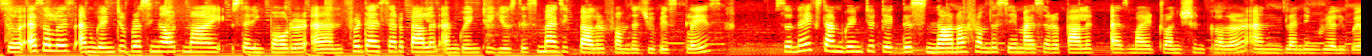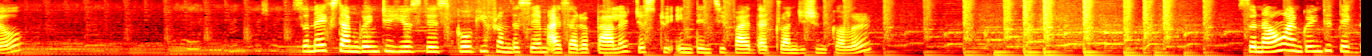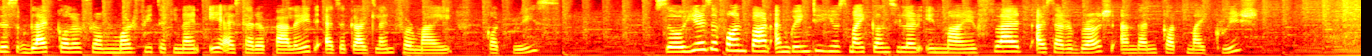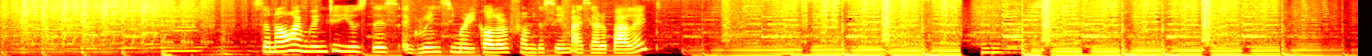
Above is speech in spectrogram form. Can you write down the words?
So as always, I'm going to brushing out my setting powder and for the eyeshadow palette, I'm going to use this magic palette from the Juvia's Place. So next, I'm going to take this Nana from the same eyeshadow palette as my transition color and blending really well. So next, I'm going to use this Kogi from the same eyeshadow palette just to intensify that transition color. So now I'm going to take this black color from Morphe 39A eyeshadow palette as a guideline for my cut crease. So here's the fun part, I'm going to use my concealer in my flat eyeshadow brush and then cut my crease. So now I'm going to use this green shimmery color from the same eyeshadow palette.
